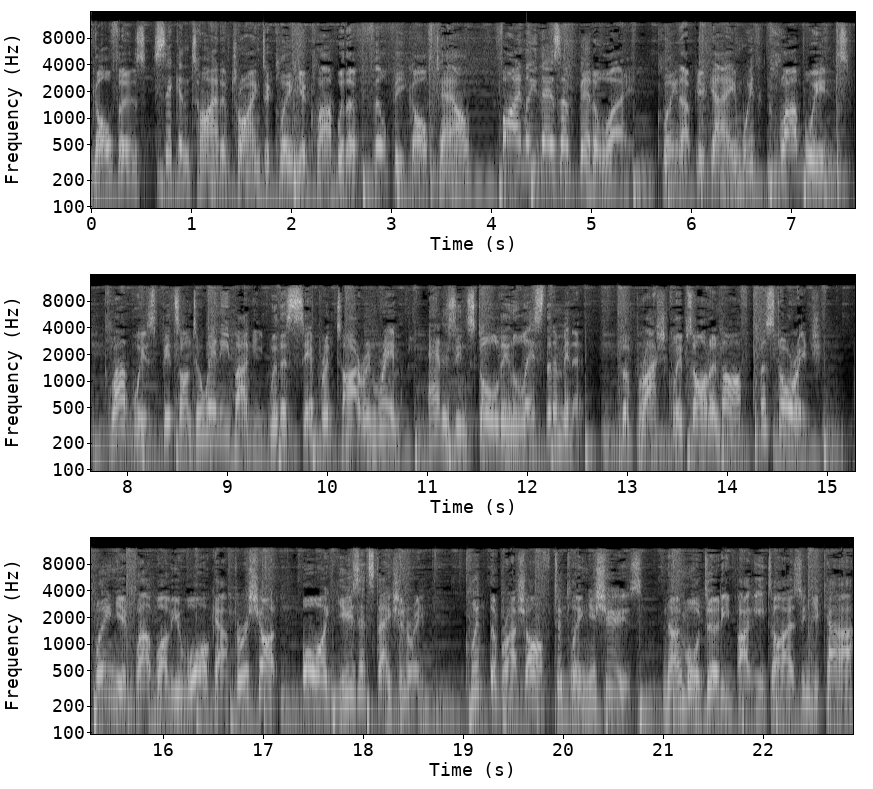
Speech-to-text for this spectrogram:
Golfers, sick and tired of trying to clean your club with a filthy golf towel? Finally, there's a better way. Clean up your game with Club Whizz. Club Whizz fits onto any buggy with a separate tyre and rim and is installed in less than a minute. The brush clips on and off for storage. Clean your club while you walk after a shot or use it stationary. Clip the brush off to clean your shoes. No more dirty buggy tyres in your car.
